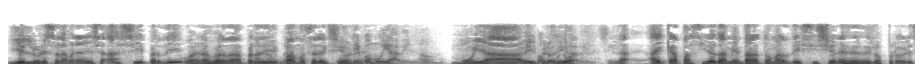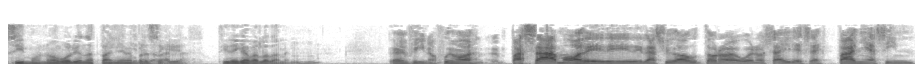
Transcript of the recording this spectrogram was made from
y el lunes a la mañana dice, ah, sí, perdí, bueno, es verdad, perdí, Bueno, vamos a un elecciones. tipo muy hábil, ¿no? Muy hábil, pero muy digo, hábil, la- hay capacidad también para tomar decisiones desde los progresismos, ¿no? Volviendo a España, me parece que tiene que haberlo también. En fin, nos fuimos, pasamos de, de- la ciudad autónoma de Buenos Aires a España sin,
